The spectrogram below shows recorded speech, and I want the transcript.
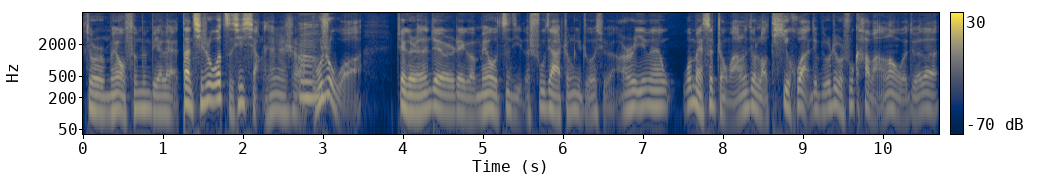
就是没有分门别类。但其实我仔细想一下这事儿，嗯不是我这个人就是这个没有自己的书架整理哲学，而是因为我每次整完了就老替换。就比如这本书看完了，我觉得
